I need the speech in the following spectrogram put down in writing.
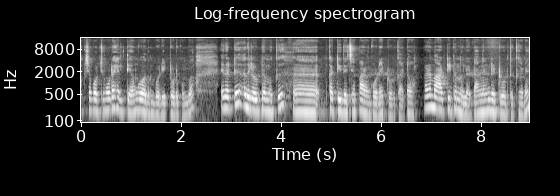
പക്ഷെ കുറച്ചും കൂടെ ഹെൽത്തി ആവും ഗോതമ്പ് പൊടി ഇട്ട് കൊടുക്കുമ്പോൾ. എന്നിട്ട് അതിലോട്ട് നമുക്ക് കട്ട് ചെയ്ത് വെച്ചാൽ പഴം കൂടെ ഇട്ട് കൊടുക്കാം കേട്ടോ. പഴം വാട്ടിയിട്ടൊന്നുമില്ല കേട്ടോ. അങ്ങനെ ഇട്ട് കൊടുത്തേക്കാണ്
